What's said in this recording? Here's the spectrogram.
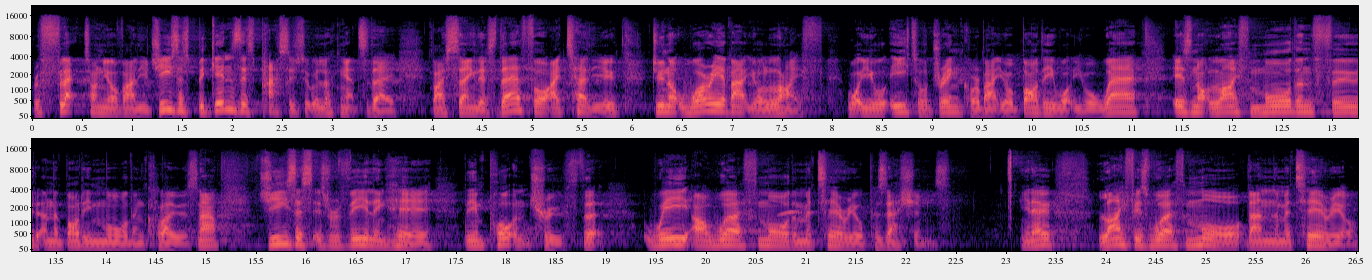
Reflect on your value. Jesus begins this passage that we're looking at today by saying this Therefore, I tell you, do not worry about your life, what you will eat or drink, or about your body, what you will wear. Is not life more than food and the body more than clothes? Now, Jesus is revealing here the important truth that we are worth more than material possessions. You know, life is worth more than the material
